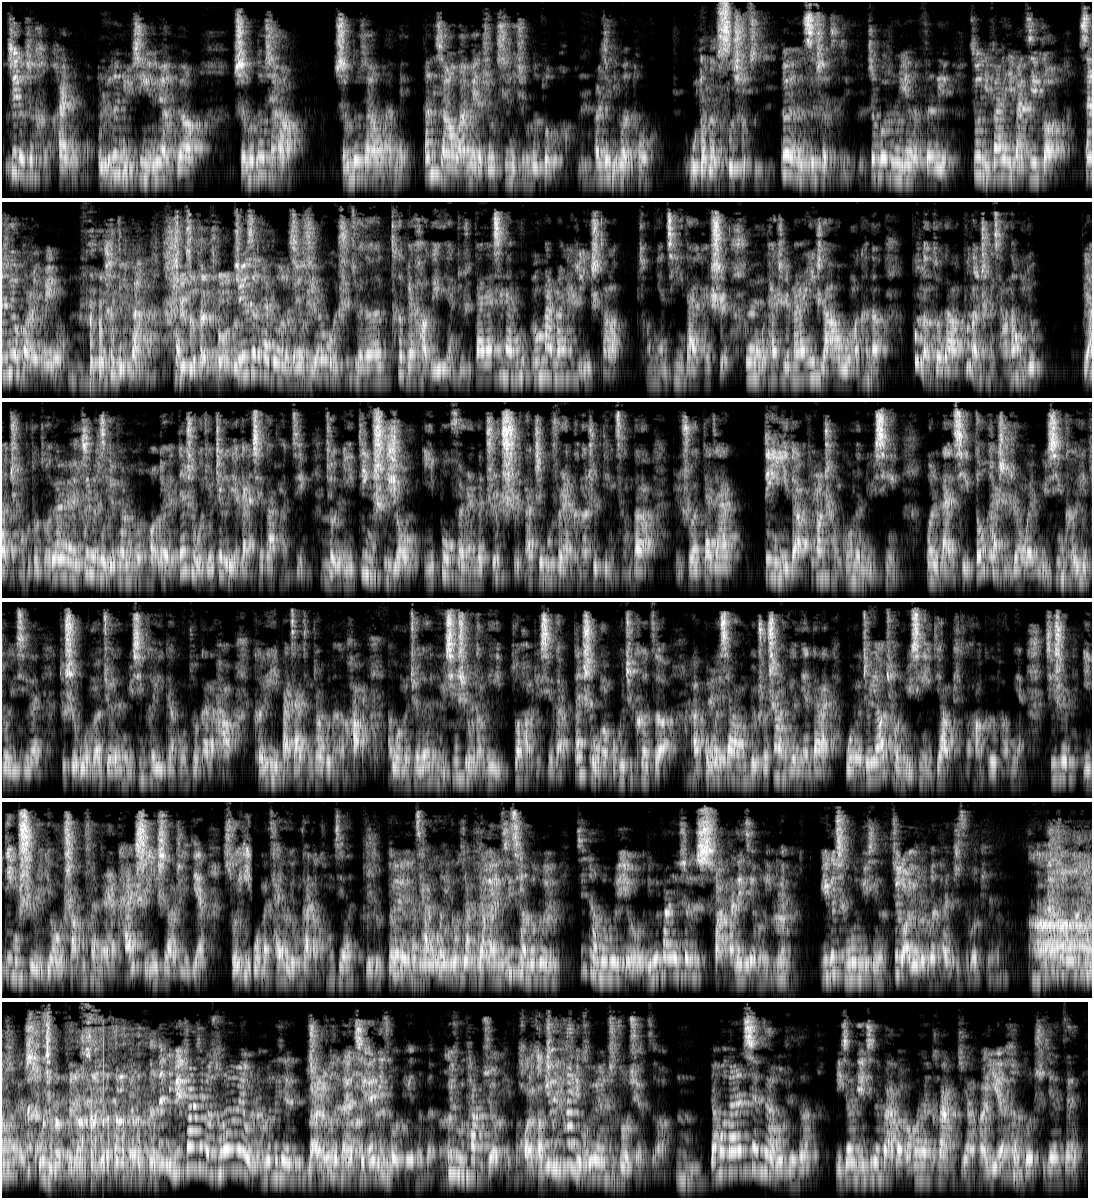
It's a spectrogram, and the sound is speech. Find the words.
这个是很害人的。我觉得女性永远不要什么都想要，什么都想要完美。当你想要完美的时候，其实你什么都做不好，对，而且你会很痛苦。无端的撕扯自己，对，很撕扯自己，这过程中也很分裂。最后你发现你把自己搞三十六瓣也没用，对吧？角色太多了，角色太多了，没有必要。其实我是觉得特别好的一点，就是大家现在慢慢开始意识到了，从年轻一代开始，我们开始慢慢意识到啊，我们可能不能做到，不能逞强，那我们就不要全部都做到。对，这个是我觉得他们很好的。对，但是我觉得这个也感谢大环境，就一定是有一部分人的支持。那这部分人可能是顶层的，比如说大家。定义的非常成功的女性或者男性都开始认为女性可以做一些，就是我们觉得女性可以干工作干得好，可以把家庭照顾得很好。我们觉得女性是有能力做好这些的，但是我们不会去苛责，啊不会像比如说上一个年代，我们就要求女性一定要平衡好各个方面。其实一定是有少部分的人开始意识到这一点，所以我们才有勇敢的空间。对对，对，我们才会勇敢表达自己。经常都会，经常都会有，你会发现，是访谈类节目里面。一个成功女性，就老有人问她你是怎么平衡的？啊，为什么要平衡？那你没发现吗？从来没有人问那些成功的男性，哎，你怎么平衡的？为什么他不需要平衡？因为他永远只做选择。嗯。然后，当然现在我觉得比较年轻的爸爸，包括像 Clark 这样哈，也很多时间在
